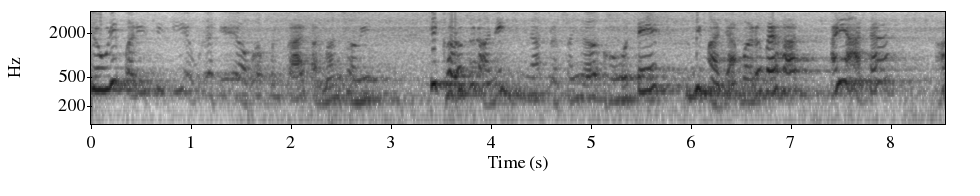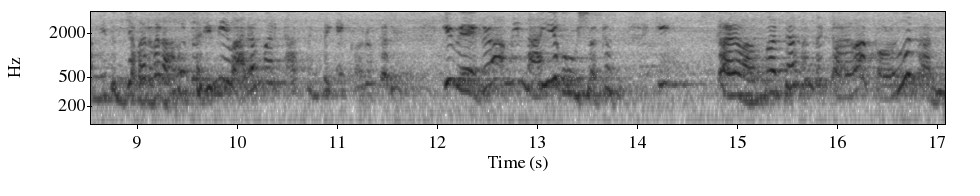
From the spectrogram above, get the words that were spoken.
एवढी परिस्थिती एवढं हे हवं पण काय परमान स्वामी की खरोखर अनेक जीवनात प्रसंग होते तुम्ही माझ्या बरोबर आहात. आणि आता आम्ही तुमच्या बरोबर आहोत तरी मी वारंवार का सांगते की खरोखर की वेगळं आम्ही नाही होऊ शकत. की कळवा मध्यामध्ये कळवा कळवूच आम्ही.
